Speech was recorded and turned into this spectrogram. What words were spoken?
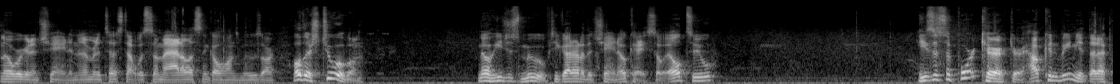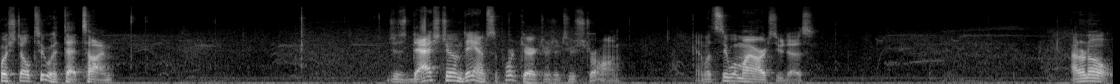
no, we're going to chain. And then I'm going to test out what some Adolescent Gohan's moves are. Oh, there's two of them. No, he just moved. He got out of the chain. Okay, so L2. He's a support character. How convenient that I pushed L2 at that time. Just dash to him. Damn, support characters are too strong. And let's see what my R2 does. I don't know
